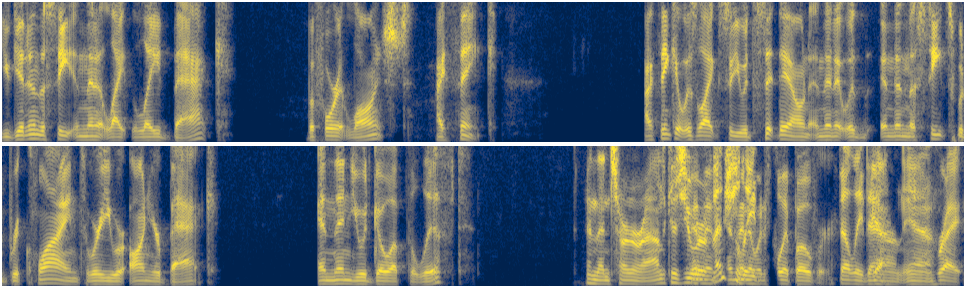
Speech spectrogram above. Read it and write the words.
you get in the seat and then it like laid back before it launched. I think. I think it was like so you would sit down and then it would and then the seats would recline to where you were on your back, and then you would go up the lift and then turn around because you were then, eventually it would flip over belly down. Yeah. yeah. right.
